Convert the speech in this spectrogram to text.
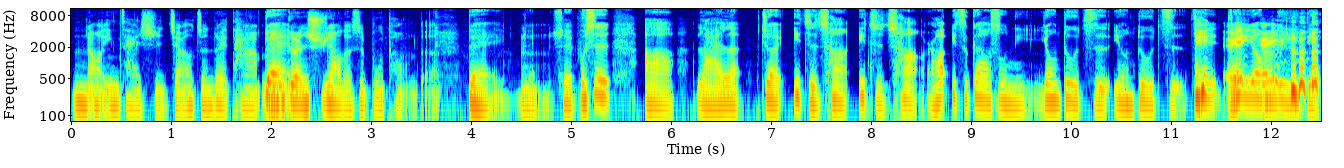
嗯然后因材施教，要针对他每一个人需要的是不同的。对对，嗯所以不是啊、呃来了就一直唱一直唱，然后一直告诉你用肚子用肚子，再哎再用力一点。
